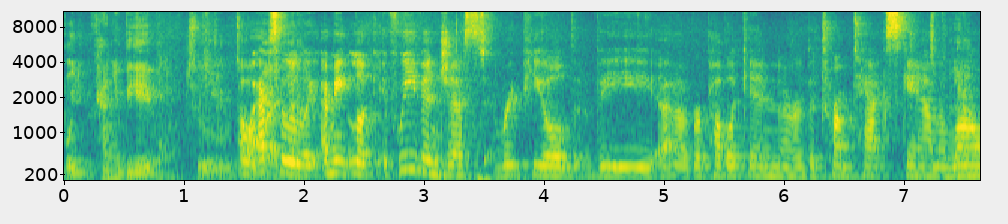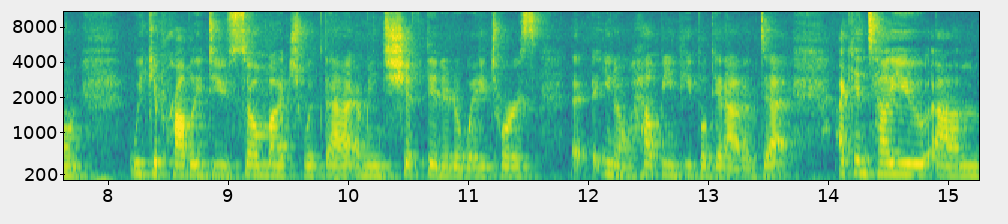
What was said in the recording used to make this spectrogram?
you, can you be able to? to oh, absolutely. That? I mean, look, if we even just repealed the uh, Republican or the Trump tax scam alone, yeah. we could probably do so much with that. I mean, shifting it away towards uh, you know helping people get out of debt. I can tell you, um,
